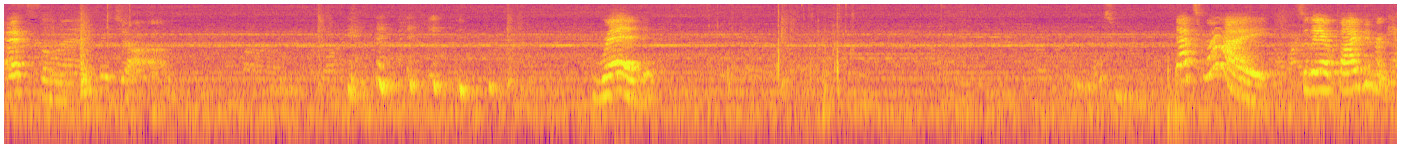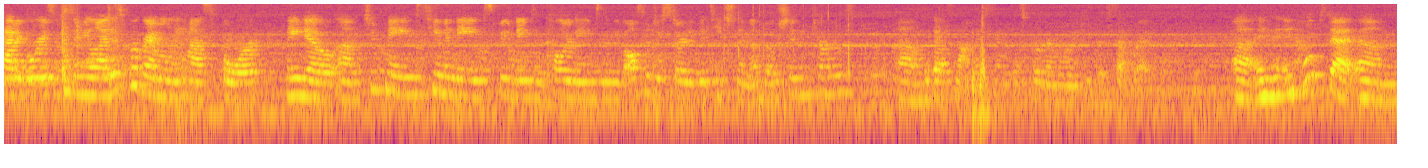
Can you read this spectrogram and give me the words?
Excellent, job. Red. That's right. So they have five different categories of stimuli. This program only has four. They know um, names, human names, food names, and color names. And we've also just started to teach them emotion terms, um, but that's not in this program. We want to keep it separate. Uh, in, in hopes that um,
